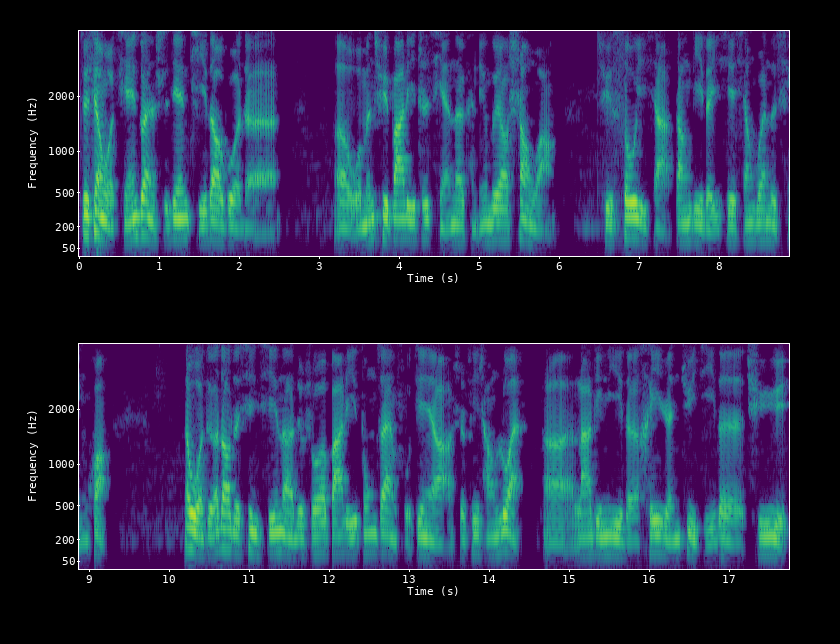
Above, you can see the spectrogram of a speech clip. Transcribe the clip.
就像我前一段时间提到过的，呃，我们去巴黎之前呢，肯定都要上网去搜一下当地的一些相关的情况。那我得到的信息呢，就说巴黎东站附近啊是非常乱啊，拉丁裔的黑人聚集的区域。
